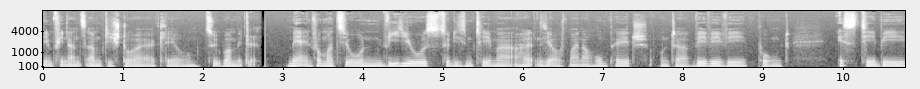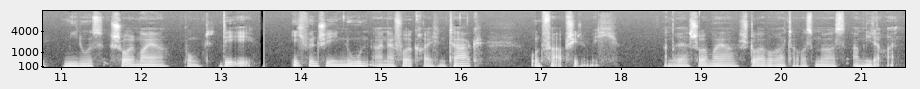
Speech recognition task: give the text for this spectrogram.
dem Finanzamt die Steuererklärung zu übermitteln. Mehr Informationen, Videos zu diesem Thema erhalten Sie auf meiner Homepage unter www.stb-schollmeier.de. Ich wünsche Ihnen nun einen erfolgreichen Tag und verabschiede mich. Andreas Schollmeier, Steuerberater aus Mörs am Niederrhein.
